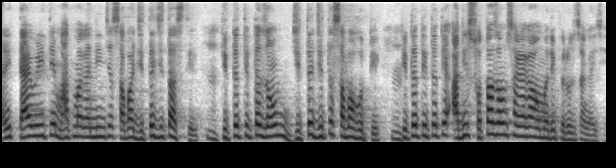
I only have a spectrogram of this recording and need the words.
आणि त्यावेळी ते महात्मा गांधींच्या सभा जिथं जिथं असतील तिथं तिथं जाऊन जिथं जिथं सभा होतील तिथं तिथं ते आधी स्वतः जाऊन सगळ्या गावामध्ये फिरून सांगायचे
